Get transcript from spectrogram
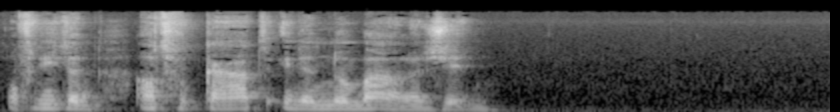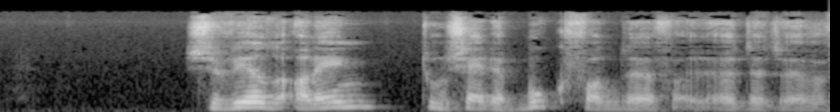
Of niet een advocaat in een normale zin. Ze wilde alleen, toen zij dat boek van de, de, de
